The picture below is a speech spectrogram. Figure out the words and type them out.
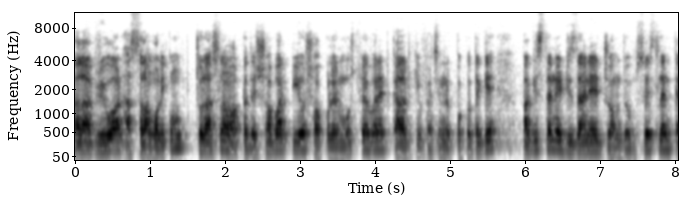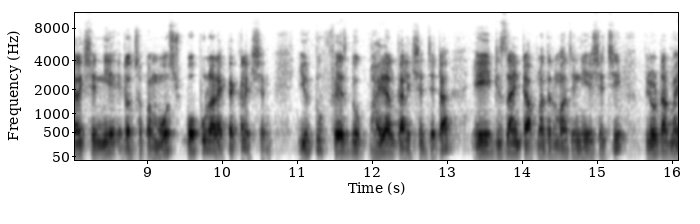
হ্যালো এভরিওয়ান আসসালামু আলাইকুম চলে আসলাম আপনাদের সবার প্রিয় সকলের মোস্ট ফেভারিট কালার কি ফ্যাশনের পক্ষ থেকে। পাকিস্তানের ডিজাইনের জমজম সুইসল্যান্ড কালেকশন নিয়ে এটা হচ্ছে আপনার মোস্ট পপুলার একটা collection YouTube Facebook viral collection যেটা, এই ডিজাইনটা আপনাদের মাঝে নিয়ে এসেছি। ভিডিওটা আপনার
